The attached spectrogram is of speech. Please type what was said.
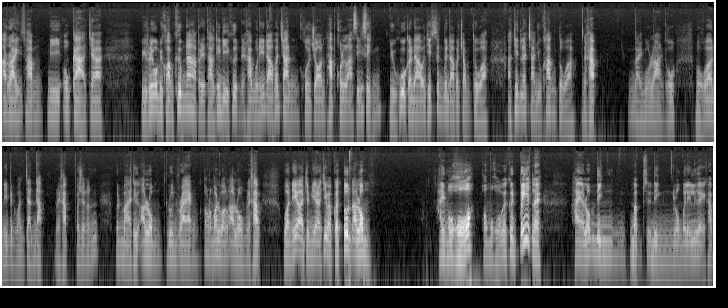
อะไรที่ทำมีโอกาสจะ เรียกว่ามีความคืบหน้าไปในทางที่ดีขึ้นนะครับ วันนี้ดาวพระจันทร์โคจรทับคนราศีสิงห์อยู่คู่กับดาวอาทิตย์ซึ่งเป็นดาวประจำตัว อาทิตย์และจันทร์อยู่ข้างตัวนะครับ ในโบราณเขาบอกว่านี้เป็นวันจันทร์ดับนะครับ เพราะฉะนั้นมันหมายถึงอารมณ์รุนแรงต้องระมัดระวังอารมณ์นะครับ วันนี้อาจจะมีอะไรที่แบบกระตุ้นอารมณ์ ให้โมโห พอโมโหก็ขึ้นปี๊ดเลย ให้อารมณ์ดิ่งแบบดิ่งลงไปเรื่อยๆครับ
